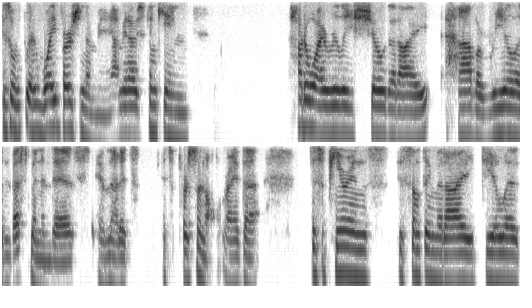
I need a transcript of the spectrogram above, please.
is a, a white version of me. I mean, I was thinking, how do I really show that I have a real investment in this and that it's it's personal, right? That disappearance is something that I deal with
